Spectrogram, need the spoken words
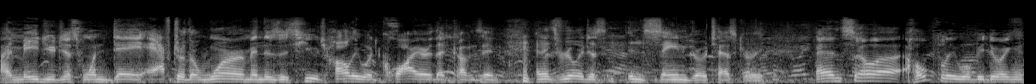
I made you just one day after the worm. And there's this huge Hollywood choir that comes in, and it's really just insane grotesquerie. And so uh, hopefully we'll be doing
